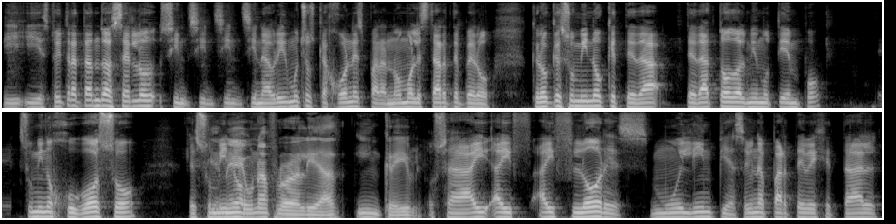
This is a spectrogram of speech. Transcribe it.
Y, y estoy tratando de hacerlo sin, sin, sin, sin abrir muchos cajones para no molestarte, pero creo que es un vino que te da, te da todo al mismo tiempo. Es un vino jugoso, es un Tiene vino... una floralidad increíble. O sea, hay, hay, hay flores muy limpias, hay una parte vegetal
